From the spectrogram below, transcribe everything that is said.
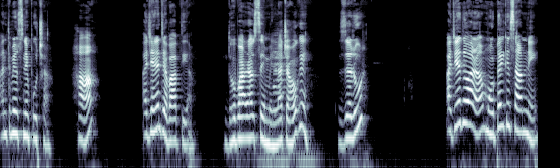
अंत में उसने पूछा हाँ। अजय ने जवाब दिया, दोबारा उससे मिलना चाहोगे? ज़रूर। अजय द्वारा मोटल के सामने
